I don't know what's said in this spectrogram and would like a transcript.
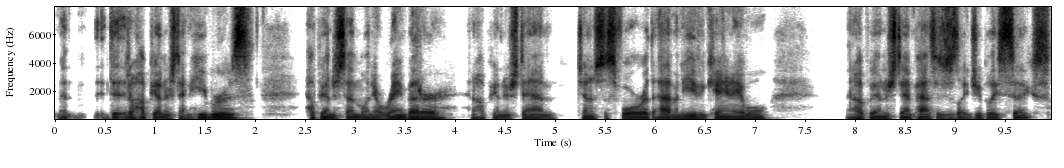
it, will help you understand Hebrews, help you understand millennial reign better, and help you understand Genesis 4 with Adam and Eve and Cain and Abel, and help you understand passages like Jubilee 6.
